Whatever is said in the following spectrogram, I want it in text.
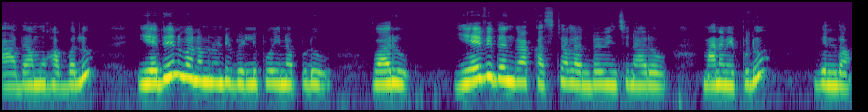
ఆదాము హవ్వలు ఏదేన్ వనం నుండి వెళ్ళిపోయినప్పుడు వారు ఏ విధంగా కష్టాలు అనుభవించినారో మనం ఇప్పుడు విందాం.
